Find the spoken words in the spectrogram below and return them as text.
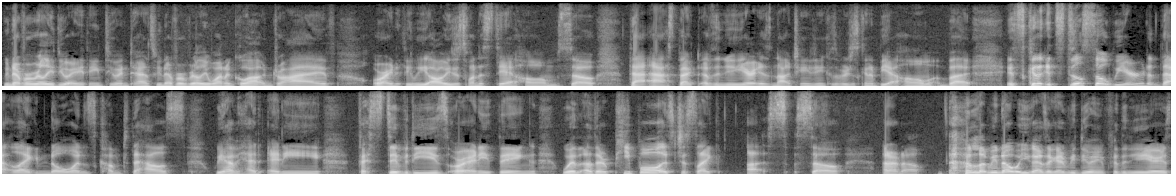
We never really do anything too intense. We never really want to go out and drive or anything. We always just want to stay at home. So that aspect of the new year is not changing because we're just gonna be at home. But it's gonna it's still so weird that like no one's come to the house. We haven't had any festivities or anything with other people. It's just like us. So I don't know. Let me know what you guys are gonna be doing for the New Year's.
